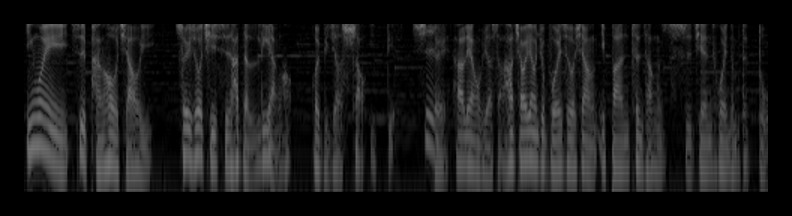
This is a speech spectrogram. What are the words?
因为是盘后交易。所以说，其实它的量哈会比较少一点，是。对它的量会比较少，它交易量就不会说像一般正常时间会那么的多，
